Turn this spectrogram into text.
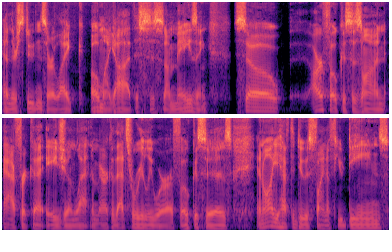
and their students are like, oh my God, this is amazing. So our focus is on Africa, Asia, and Latin America. That's really where our focus is. And all you have to do is find a few deans,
